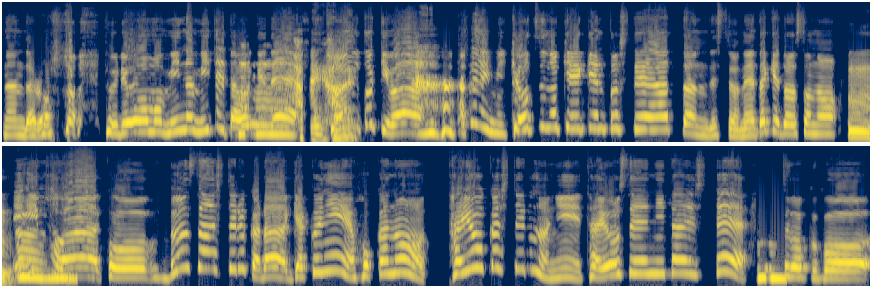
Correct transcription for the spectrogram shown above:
なんだろう、不良もみんな見てたわけで、うんはいそうはいいう時は、ある意味共通の経験としてあったんですよね。だけど、その、うん。い今は、こう、分散してるから、逆に他の多様化してるのに、多様性に対して、すごくこ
